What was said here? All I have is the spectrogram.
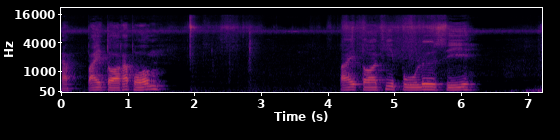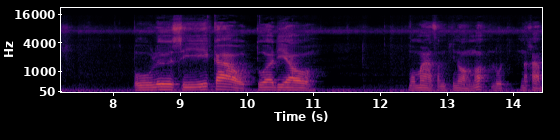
ครับ ไปต่อครับผม ไปต่อที่ปู่ฤาษีปู่ฤาษีเก้าตัวเดียว โมมาสัมพี่น้องเนาะหลุดนะครับ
